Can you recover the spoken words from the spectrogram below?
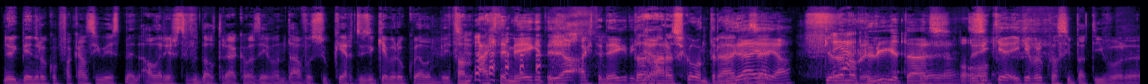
Nu, ik ben er ook op vakantie geweest. Mijn allereerste voetbaltruiken was een van Davos Soeker. Dus ik heb er ook wel een beetje... Van 98. Ja, 98. Dat ja. waren schoon truikens. Ja, ja, ja. Ik heb Ja. er nog liggen thuis. Ja, ja. Oh. Dus ik, eh, ik heb er ook wel sympathie voor. eh.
